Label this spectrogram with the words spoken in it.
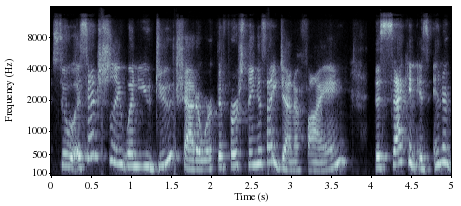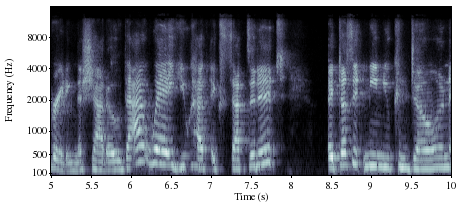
So, essentially, when you do shadow work, the first thing is identifying, the second is integrating the shadow. That way, you have accepted it. It doesn't mean you condone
